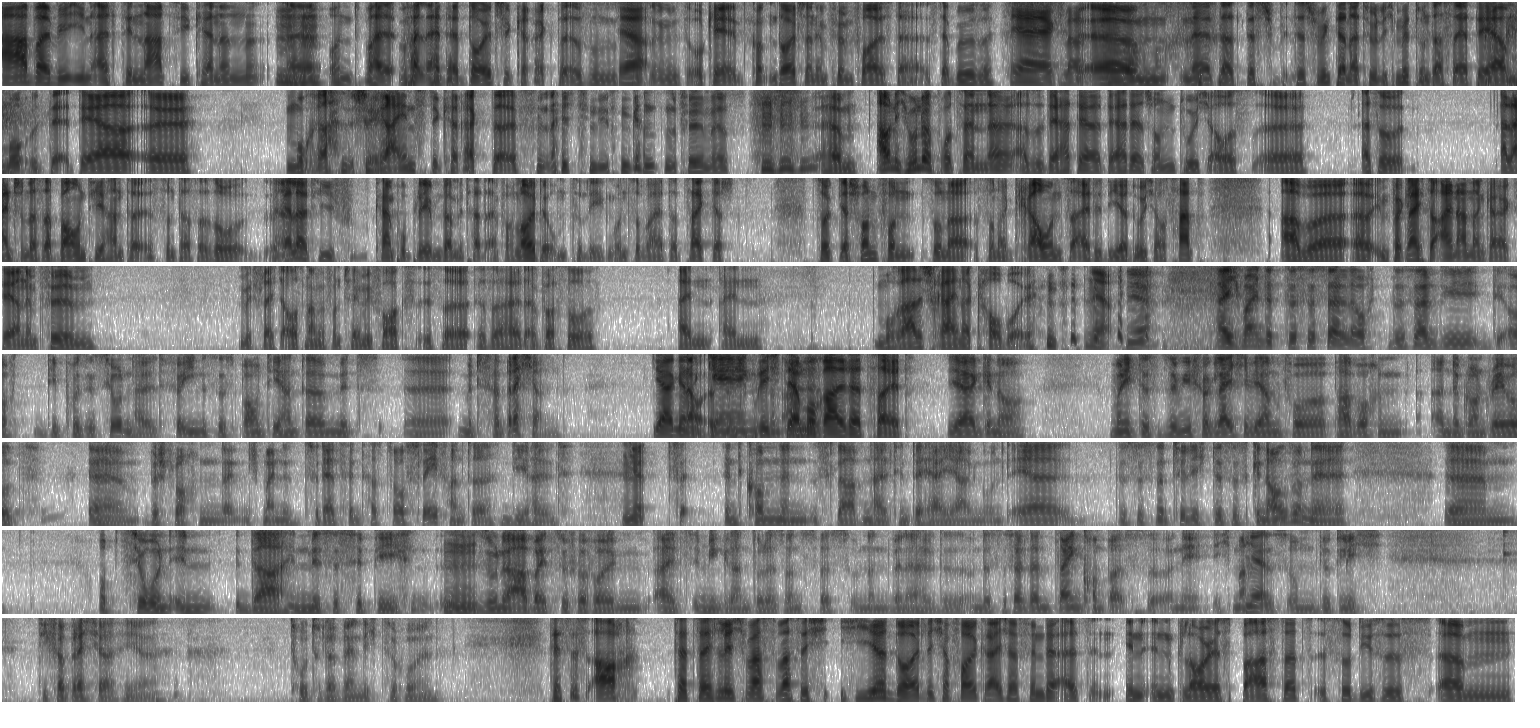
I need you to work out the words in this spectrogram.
A, weil wir ihn als den Nazi kennen ne? mhm. äh, und weil, weil er der deutsche Charakter ist und ja. ist irgendwie so, okay, kommt ein Deutscher in dem Film vor, ist der, ist der Böse. Ja, ja, klar. Ähm, ne, das, das, das, schwingt da natürlich mit und dass er der, der, der äh, moralisch reinste Charakter vielleicht in diesem ganzen Film ist. ähm, auch nicht 100 Prozent, ne? Also der hat ja, der hat ja schon durchaus, äh, also allein schon, dass er Bounty Hunter ist und dass er so ja. relativ kein Problem damit hat, einfach Leute umzulegen und so weiter, zeigt ja, zeugt ja schon von so einer, so einer grauen Seite, die er durchaus hat. Aber äh, im Vergleich zu allen anderen Charakteren im Film, mit vielleicht Ausnahme von Jamie Foxx, ist er, ist er halt einfach so ein, ein moralisch reiner Cowboy. Ja. ja. Ich meine, das, das ist halt auch, das ist halt die, die, auch die Position halt. Für ihn ist es Bounty Hunter mit, äh, mit Verbrechern. Ja, genau. Es entspricht der Moral der Zeit. Ja, genau. Und wenn ich das jetzt irgendwie vergleiche, wir haben vor ein paar Wochen Underground Railroad äh, besprochen, ich meine, zu der Zeit hast du auch Slave Hunter, die halt ja. entkommenen Sklaven halt hinterherjagen. Und er, das ist natürlich, das ist genauso eine ähm, Option in da in Mississippi, mhm. so eine Arbeit zu verfolgen als Immigrant oder sonst was. Und dann, wenn er halt, und das ist halt dann sein Kompass. So, nee, ich mache ja. das, um wirklich die Verbrecher hier tot oder lebendig zu holen. Das ist auch tatsächlich was, was ich hier deutlich erfolgreicher finde als in, in, in Glorious Bastards, ist so dieses ähm,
